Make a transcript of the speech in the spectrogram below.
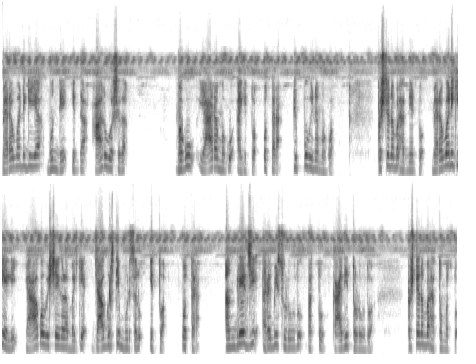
ಮೆರವಣಿಗೆಯ ಮುಂದೆ ಇದ್ದ ಆರು ವರ್ಷದ ಮಗು ಯಾರ ಮಗು ಆಗಿತ್ತು? ಉತ್ತರ, ಟಿಪ್ಪುವಿನ ಮಗು. ಪ್ರಶ್ನೆ ನಂಬರ್ ಹದಿನೆಂಟು. ಮೆರವಣಿಗೆಯಲ್ಲಿ ಯಾವ ವಿಷಯಗಳ ಬಗ್ಗೆ ಜಾಗೃತಿ ಮೂಡಿಸಲು ಇತ್ತು? ಉತ್ತರ ಅಂಗ್ರೇಜಿ ಅರಬಿ ಸುಡುವುದು ಮತ್ತು ಕಾದಿ ತೊಡುವುದು. ಪ್ರಶ್ನೆ ನಂಬರ್ ಹತ್ತೊಂಬತ್ತು.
